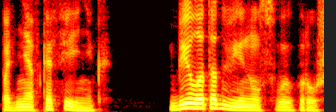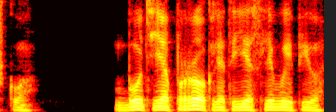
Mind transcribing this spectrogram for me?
подняв кофейник. Билл отодвинул свою кружку. «Будь я проклят, если выпью.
